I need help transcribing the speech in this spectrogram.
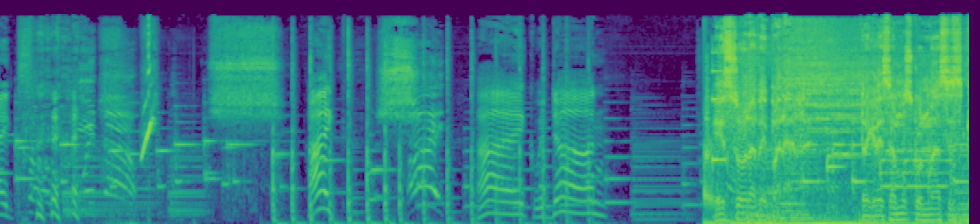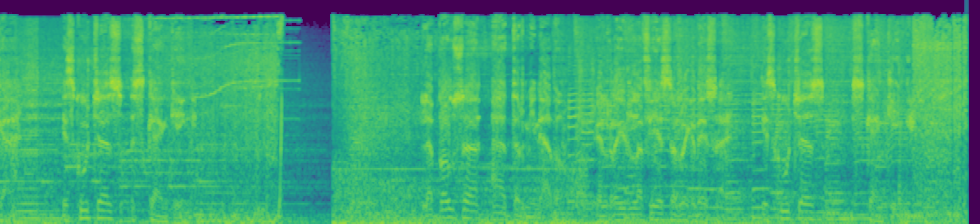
Ike. Ike. Ike. Ike, we're done. Es hora de parar. Regresamos con más Ska. Escuchas Skanking. La pausa ha terminado. El rey la fiesta regresa. Escuchas Skanking.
